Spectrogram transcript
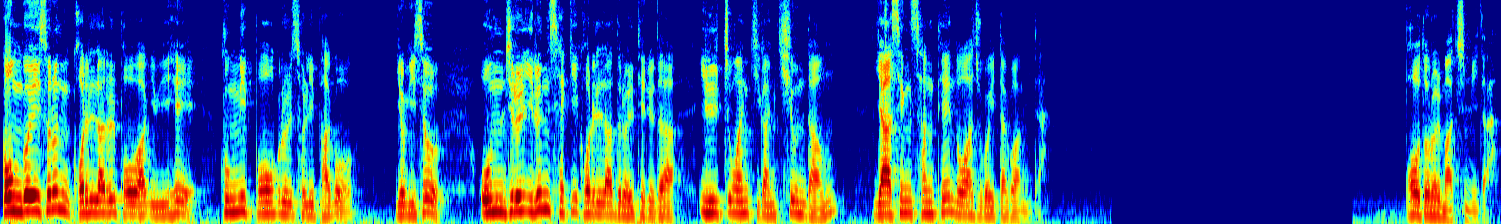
공고에서는 고릴라를 보호하기 위해 국립보호구를 설립하고 여기서 옴지를 잃은 새끼 고릴라들을 데려다 일정한 기간 키운 다음 야생 상태에 놓아주고 있다고 합니다. 보도를 마칩니다.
